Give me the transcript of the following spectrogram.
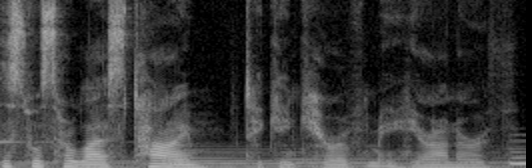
This was her last time taking care of me here on earth.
